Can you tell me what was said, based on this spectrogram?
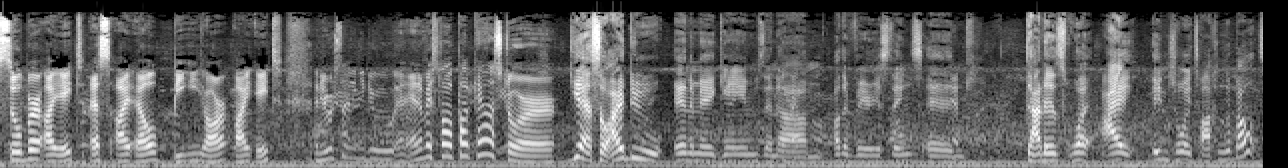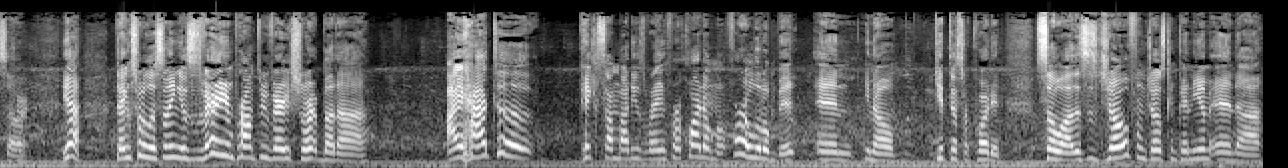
Silber I8, S I L B E R I8. And you were saying you do an anime style podcast, or Yeah, so I do anime games and um, other various things, and that is what I enjoy talking about. So, Sure. yeah, thanks for listening. This is very impromptu, very short, but uh, I had to pick somebody's brain for quite a for a little bit, and you know, get this recorded. So, uh, this is Joe from Joe's Compendium, and uh,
